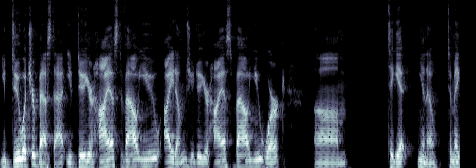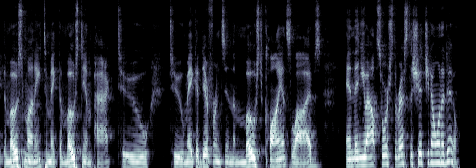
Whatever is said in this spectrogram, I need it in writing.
You do what you're best at. You do your highest value items. You do your highest value work. Um, to get you know to make the most money to make the most impact to to make a difference in the most clients lives and then you outsource the rest of the shit you don't want to do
